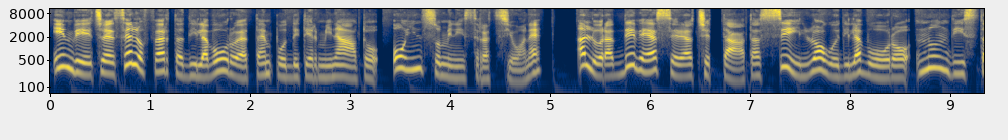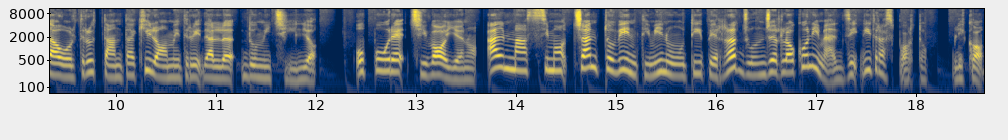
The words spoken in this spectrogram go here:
Invece, se l'offerta di lavoro è a tempo determinato o in somministrazione, allora deve essere accettata se il luogo di lavoro non dista oltre 80 km dal domicilio, oppure ci vogliono al massimo 120 minuti per raggiungerlo con i mezzi di trasporto pubblico.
